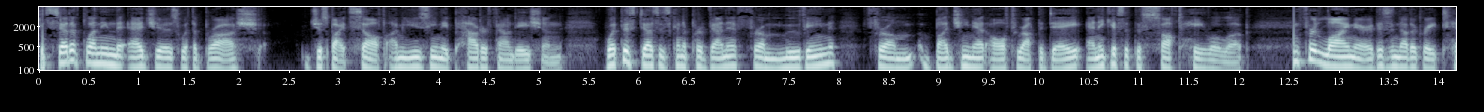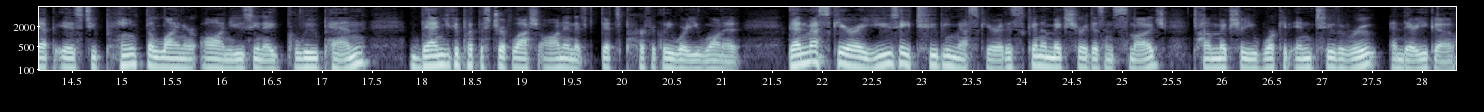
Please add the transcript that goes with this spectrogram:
Instead of blending the edges with a brush just by itself, I'm using a powder foundation. What this does is going to prevent it from moving, from budging at all throughout the day, and it gives it the soft halo look. And for liner, this is another great tip, is to paint the liner on using a glue pen. Then you can put the strip lash on and it fits perfectly where you want it. Then mascara, use a tubing mascara. This is going to make sure it doesn't smudge. Make sure you work it into the root, and there you go.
